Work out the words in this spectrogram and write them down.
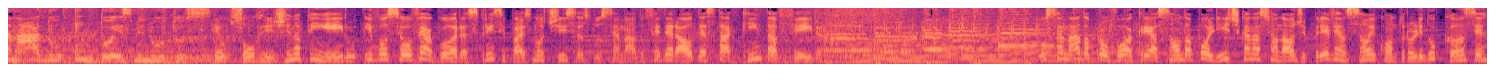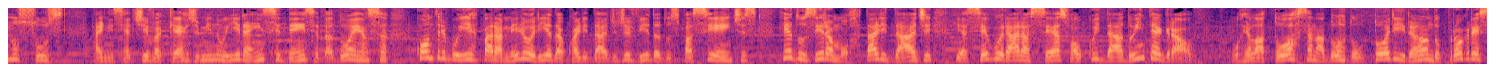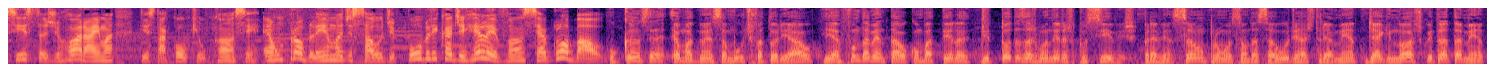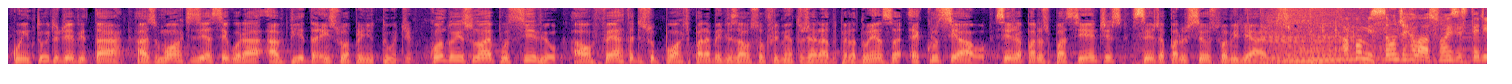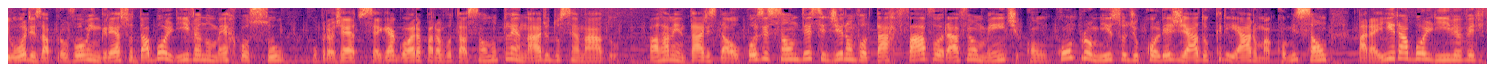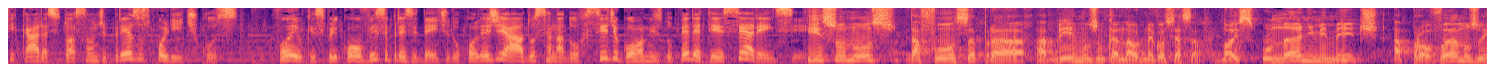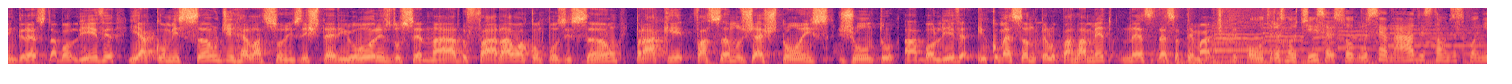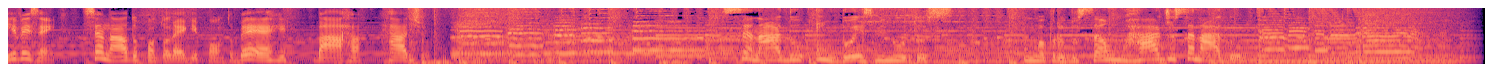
Senado em dois minutos. Eu sou Regina Pinheiro e você ouve agora as principais notícias do Senado Federal desta quinta-feira. O Senado aprovou a criação da Política Nacional de Prevenção e Controle do Câncer no SUS. A iniciativa quer diminuir a incidência da doença, contribuir para a melhoria da qualidade de vida dos pacientes, reduzir a mortalidade e assegurar acesso ao cuidado integral. O relator, senador doutor Irando, Progressistas de Roraima, destacou que o câncer é um problema de saúde pública de relevância global. O câncer é uma doença multifatorial e é fundamental combatê-la de todas as maneiras possíveis: prevenção, promoção da saúde, rastreamento, diagnóstico e tratamento, com o intuito de evitar as mortes e assegurar a vida em sua plenitude. Quando isso não é possível, a oferta de suporte para amenizar o sofrimento gerado pela doença é crucial, seja para os pacientes, seja para os seus familiares. A Comissão de Relações Exteriores aprovou o ingresso da Bolívia no Mercosul. O projeto segue agora para votação no plenário do Senado. Parlamentares da oposição decidiram votar favoravelmente com o compromisso de o colegiado criar uma comissão para ir à Bolívia verificar a situação de presos políticos. Foi o que explicou o vice-presidente do colegiado, senador Cid Gomes, do PDT cearense. Isso nos dá força para abrirmos um canal de negociação. Nós unanimemente aprovamos o ingresso da Bolívia e a Comissão de Relações Exteriores do Senado fará uma composição para que façamos gestões junto à Bolívia e começando pelo parlamento nessa, nessa temática. Outras notícias sobre o Senado estão disponíveis em senado.leg.br barra rádio. Senado em dois minutos. Uma produção Rádio Senado.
